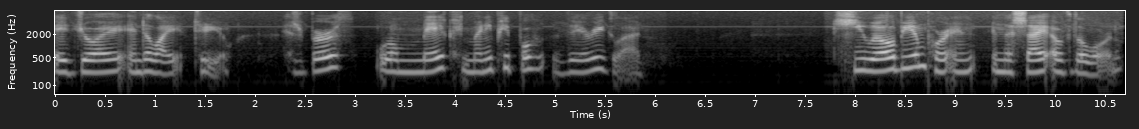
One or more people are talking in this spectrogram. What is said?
a joy and delight to you. His birth will make many people very glad. He will be important in the sight of the Lord.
